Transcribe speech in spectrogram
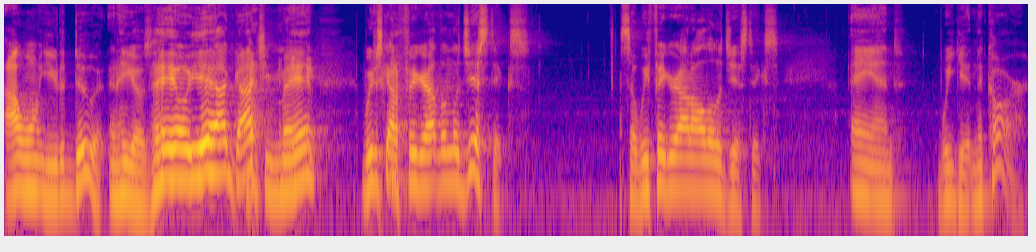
I want you to do it." And he goes, "Hell yeah, I got you, man. we just got to figure out the logistics." So we figure out all the logistics and we get in the car.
